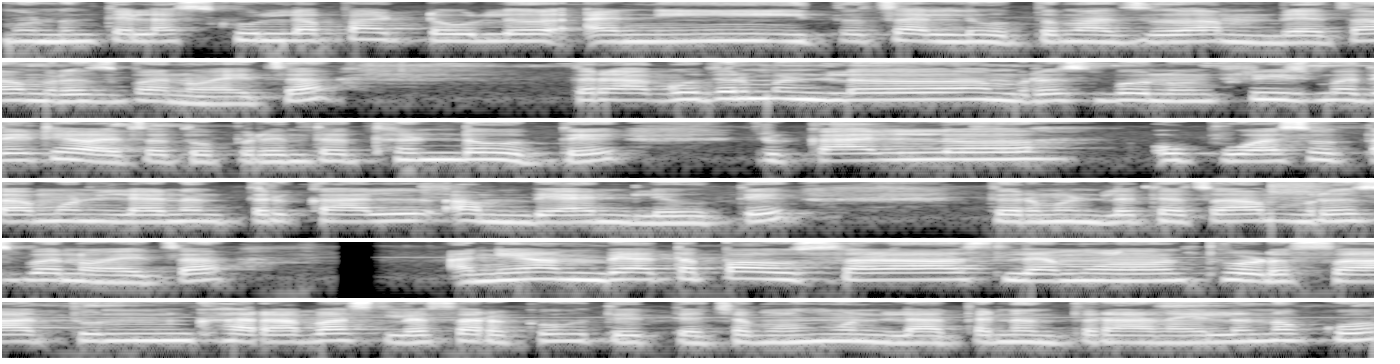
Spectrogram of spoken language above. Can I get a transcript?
म्हणून त्याला स्कूलला पाठवलं आणि इथं चाललं होतं माझं आंब्याचा आमरस बनवायचा. तर अगोदर म्हणलं आमरस बनवून फ्रीजमध्ये ठेवायचा तोपर्यंत थंड होते. तर काल उपवास होता म्हणल्यानंतर काल आंबे आणले होते. तर म्हटलं त्याचा आमरस बनवायचा. आणि आंबे आता पावसाळा असल्यामुळं थोडंसं आतून खराब असल्यासारखं होते. त्याच्यामुळे म्हणलं आता नंतर आणायला नको.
